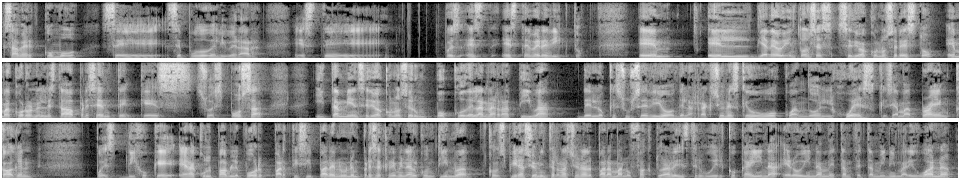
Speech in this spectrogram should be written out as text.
saber cómo se, se pudo deliberar este, pues este, veredicto. Em, el día de hoy entonces se dio a conocer esto, Emma Coronel estaba presente, que es su esposa, y también se dio a conocer un poco de la narrativa de lo que sucedió, de las reacciones que hubo cuando el juez, que se llama Brian Cogan, pues dijo que era culpable por participar en una empresa criminal continua, conspiración internacional para manufacturar y distribuir cocaína, heroína, metanfetamina y marihuana,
